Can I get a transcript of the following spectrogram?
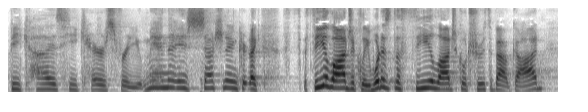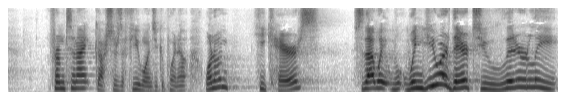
Because he cares for you. Man, that is such an encouragement. Like, th- theologically, what is the theological truth about God from tonight? Gosh, there's a few ones you could point out. One of them, he cares. So that way, when you are there to literally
